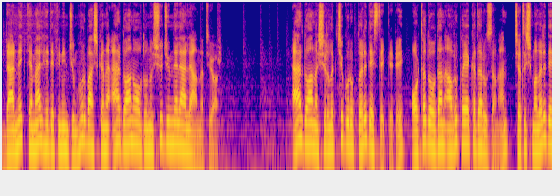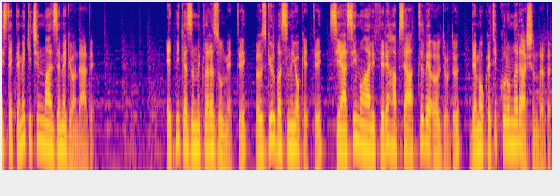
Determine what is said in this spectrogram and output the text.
Dernek temel hedefinin Cumhurbaşkanı Erdoğan olduğunu şu cümlelerle anlatıyor. Erdoğan aşırılıkçı grupları destekledi, Orta Doğu'dan Avrupa'ya kadar uzanan çatışmaları desteklemek için malzeme gönderdi etnik azınlıklara zulmetti, özgür basını yok etti, siyasi muhalifleri hapse attı ve öldürdü, demokratik kurumları aşındırdı.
